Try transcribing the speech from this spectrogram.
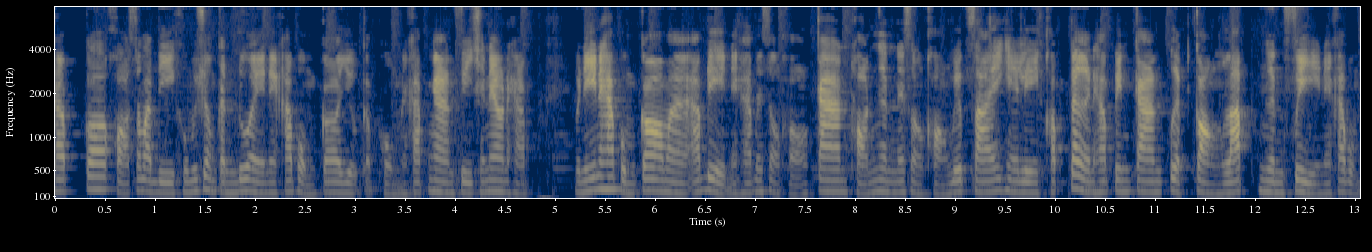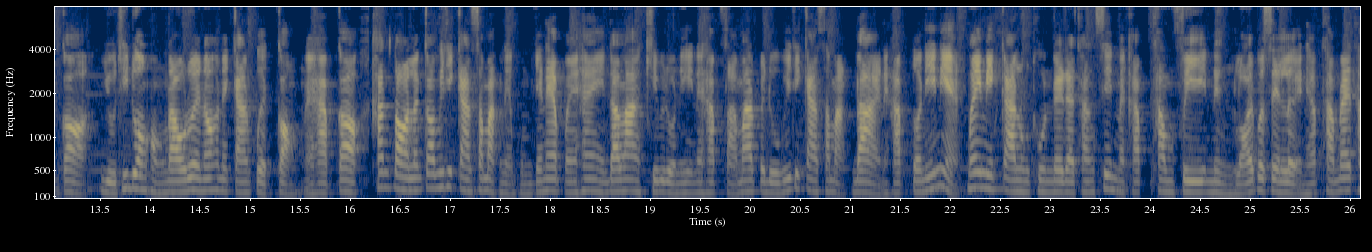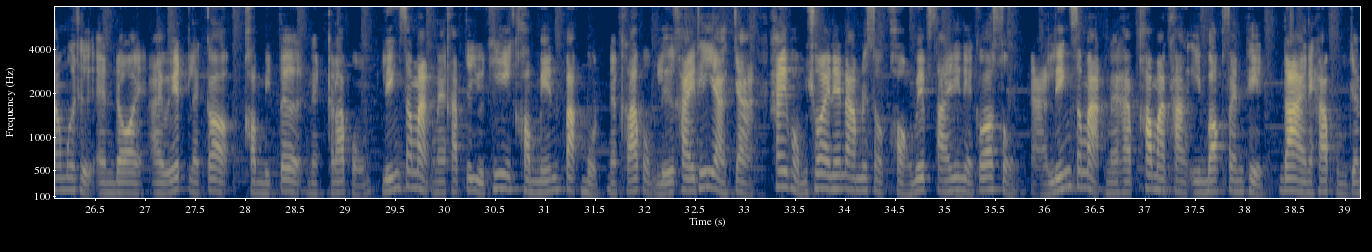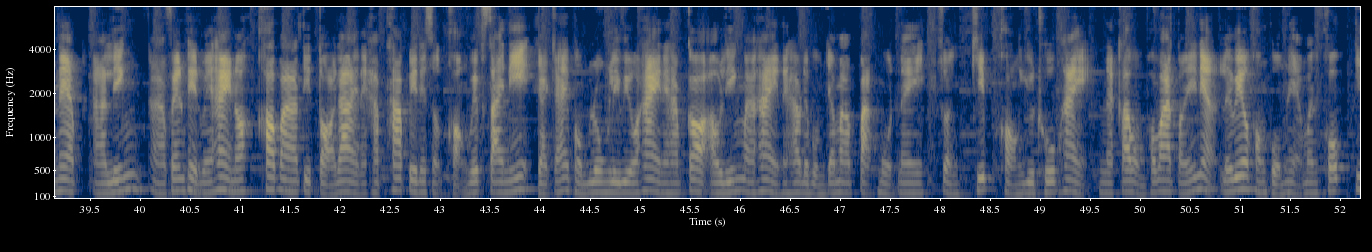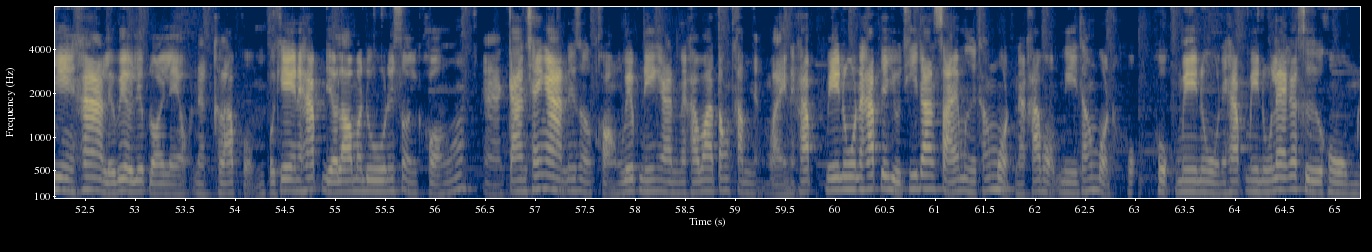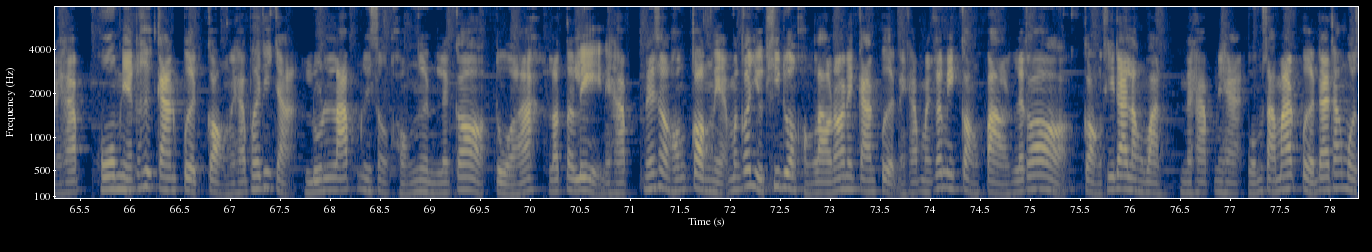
ครับก็ขอสวัสดีคุณผู้ชมกันด้วยนะครับผมก็อยู่กับผมนะครับงานฟรีชแนลนะครับ วันนี้นะครับผมก็มาอัปเดตนะครับในส่วนของการถอนเงินในส่วนของเว็บไซต์ Helicopter นะครับเป็นการเปิดกล่องรับเงินฟรีนะครับผมก็อยู่ที่ดวงของเราด้วยเนาะในการเปิดกล่องนะครับก็ขั้นตอนแล้วก็วิธีการสมัครเนี่ยผมจะแนบไว้ให้ด้านล่างคลิปวิดีโอนี้นะครับสามารถไปดูวิธีการสมัครได้นะครับตัวนี้เนี่ยไม่มีการลงทุนใดๆทั้งสิ้นนะครับทำฟรี 100%เลยนะครับทำได้ทั้งมือถือ Android iOS และก็คอมพิวเตอร์นะครับผมลิงก์สมัครนะครับจะอยู่ที่คอมเมนต์ปักหมุดนะครับผมหรือใครที่อยากจะให้ผมช่วยแนะนำในส่วนของเว็บไซต์นี้เนี่ยก็ส่ง ลิงก์สมัครนะครับเข้ามาทาง inbox fanpage ได้นะครับผมจะแนบลิงก์แฟนเพจไว้ให้เนาะเข้ามาติดต่อได้นะครับถ้าเป็นในส่วนของเว็บไซต์นี้อยากจะให้ผมลงรีวิวให้นะครับก็เอาลิงก์มาให้นะครับเดี๋ยวผมจะมาปักหมุดในส่วนคลิปของ YouTube ให้นะครับผมเพราะว่าตอนนี้เนี่ยเลเวลของผมเนี่ยมันครบที่5เลเวลเรียบร้อยแล้วนะครับผมโอเคนะครับเดี๋ยวเรามาดูในส่วนของอการใช้งานในส่วนของเว็บนี้กันนะครับว่าต้องทำอย่างไรนะครับเมนูนะครับจะอยู่ที่ด้านซ้ายมือทั้งหมดนะครับผมมีทั้งหมด6 6เมนูนะครับเมนูแรกก็คือ Home นะครับ Home มเนี่ยก็คือการเปิดกล่องนะครับเพื่อที่จะลุ้นรับในส่วนของเงิน และก็ตั๋วลอตเตอรี่นะครับในส่วนของกล่องเนี่ยมันก็อยู่ที่ดวงของเราเนาะในการเปิดนะครับมันก็มีกล่องเปล่าแล้วก็กล่องที่ได้รางวัลนะครับนี่ฮะผมสามารถเปิดได้ทั้งหมด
